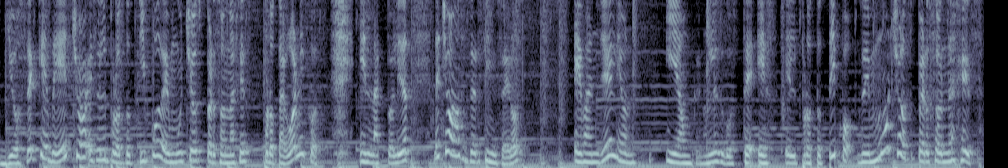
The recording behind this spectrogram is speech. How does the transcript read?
yo sé que de hecho es el prototipo de muchos personajes protagónicos en la actualidad. De hecho, vamos a ser sinceros, Evangelion. Y aunque no les guste, es el prototipo de muchos personajes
